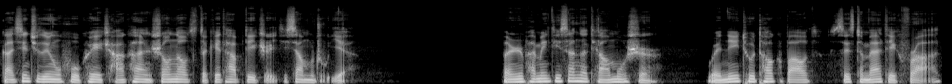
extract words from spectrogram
感兴趣的用户可以查看 Show Notes 的 GitHub 地址以及项目主页。本日排名第三的条目是 We need to talk about systematic fraud。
